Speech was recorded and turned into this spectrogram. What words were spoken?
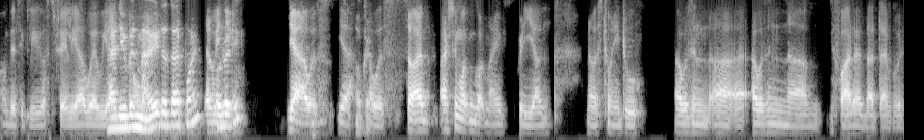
uh, basically australia where we had, had you been married at that point already knew. yeah i was yeah okay. i was so i actually got married pretty young I was 22. I was in uh, I was in um, FATA at that time when,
